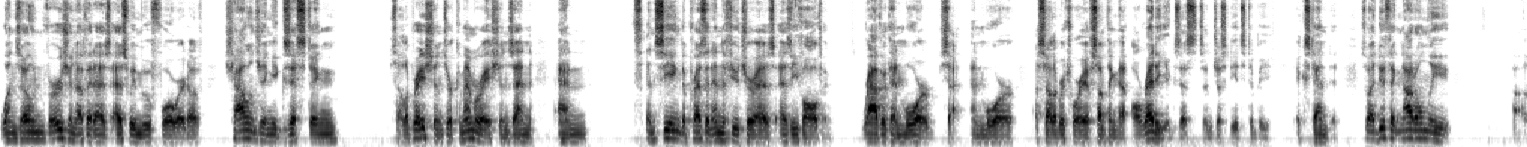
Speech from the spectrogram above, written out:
one's own version of it as as we move forward of challenging existing celebrations or commemorations and and and seeing the present and the future as as evolving rather than more set and more a celebratory of something that already exists and just needs to be extended. So I do think not only uh,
